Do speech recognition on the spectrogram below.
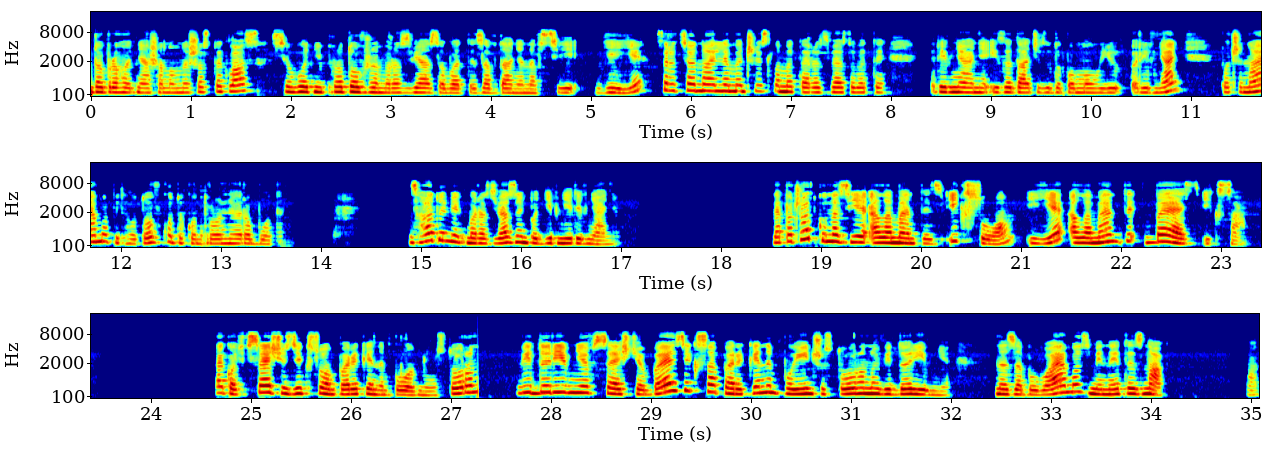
Доброго дня, шановний шостий клас. Сьогодні продовжуємо розв'язувати завдання на всі дії з раціональними числами та розв'язувати рівняння і задачі за допомогою рівнянь. Починаємо підготовку до контрольної роботи. Згадуємо, як ми розв'язуємо подібні рівняння. Для початку у нас є елементи з х і є елементи без х. Так ось, все, що з х перекинемо по одну сторону, від дорівнює все, що без х перекинемо по іншу сторону від дорівнює. Не забуваємо змінити знак. Так.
